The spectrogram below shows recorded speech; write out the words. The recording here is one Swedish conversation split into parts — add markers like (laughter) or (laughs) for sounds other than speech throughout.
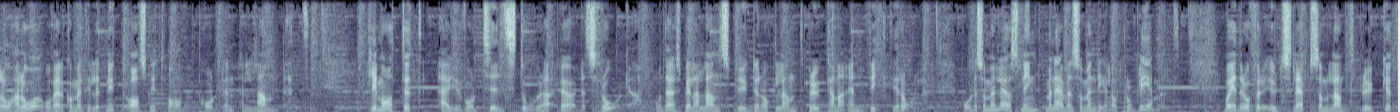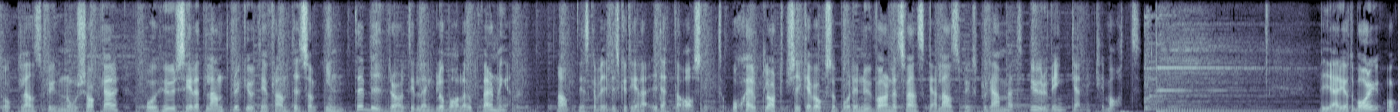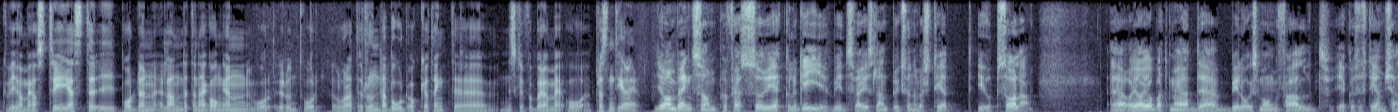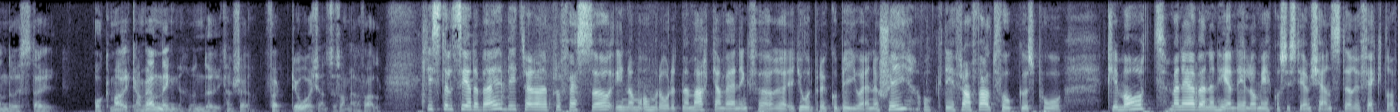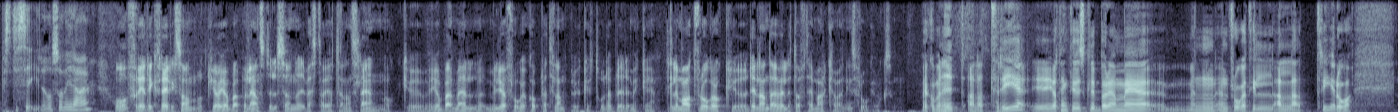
Hallå hallå och välkommen till ett nytt avsnitt av podden Landet. Klimatet är ju vår tids stora ödesfråga och där spelar landsbygden och lantbrukarna en viktig roll. Både som en lösning men även som en del av problemet. Vad är det då för utsläpp som lantbruket och landsbygden orsakar? Och hur ser ett lantbruk ut i en framtid som inte bidrar till den globala uppvärmningen? Ja, det ska vi diskutera i detta avsnitt. Och självklart kikar vi också på det nuvarande svenska landsbygdsprogrammet ur vinkeln klimat. Vi är i Göteborg och vi har med oss tre gäster i podden Landet den här gången vår, runt vår, vårt runda bord och jag tänkte eh, ni skulle få börja med att presentera er. Jan Bengtsson, professor i ekologi vid Sveriges lantbruksuniversitet i Uppsala. Eh, och jag har jobbat med eh, biologisk mångfald, ekosystemtjänster och markanvändning under kanske 40 år känns det som i alla fall. Kristel Cederberg, biträdande professor inom området med markanvändning för jordbruk och bioenergi. Och det är framförallt fokus på klimat men även en hel del om ekosystemtjänster, effekter av pesticider och så vidare. Och Fredrik Fredriksson och jag jobbar på Länsstyrelsen i Västra Götalands län och eh, jobbar med miljöfrågor kopplat till lantbruket. Och där blir det mycket klimatfrågor och det landar väldigt ofta i markanvändningsfrågor också. Välkommen hit alla tre. Jag tänkte vi skulle börja med en, en fråga till alla tre då.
